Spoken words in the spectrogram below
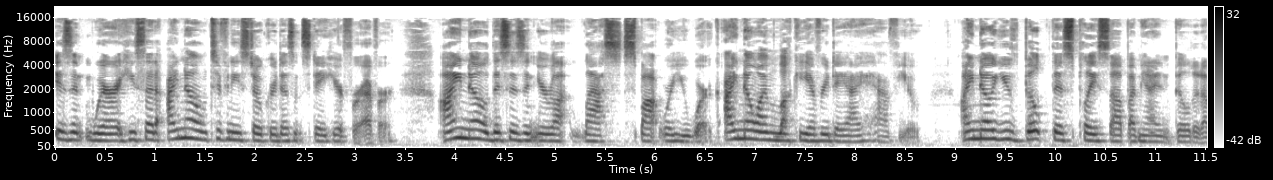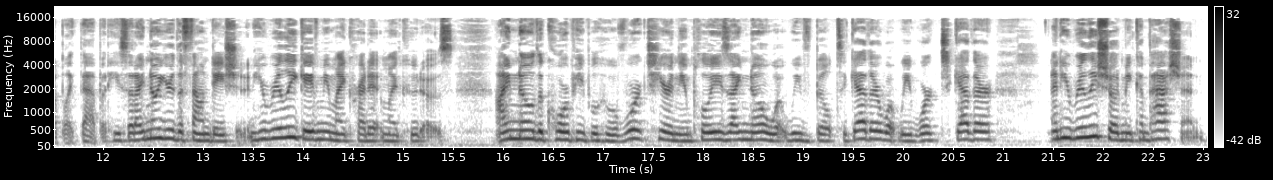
isn't where he said, I know Tiffany Stoker doesn't stay here forever. I know this isn't your last spot where you work. I know I'm lucky every day I have you. I know you've built this place up. I mean, I didn't build it up like that, but he said, I know you're the foundation. And he really gave me my credit and my kudos. I know the core people who have worked here and the employees. I know what we've built together, what we've worked together. And he really showed me compassion.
